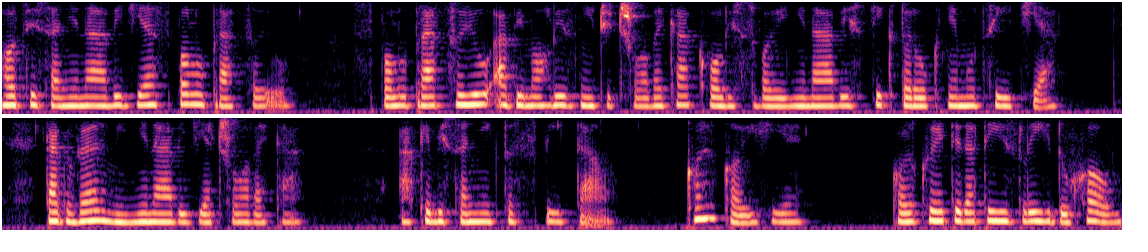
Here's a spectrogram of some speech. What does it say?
Hoci sa nenávidia, spolupracujú. Spolupracujú, aby mohli zničiť človeka kvôli svojej nenávisti, ktorú k nemu cítia. Tak veľmi nenávidia človeka – a keby sa niekto spýtal, koľko ich je, koľko je teda tých zlých duchov,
